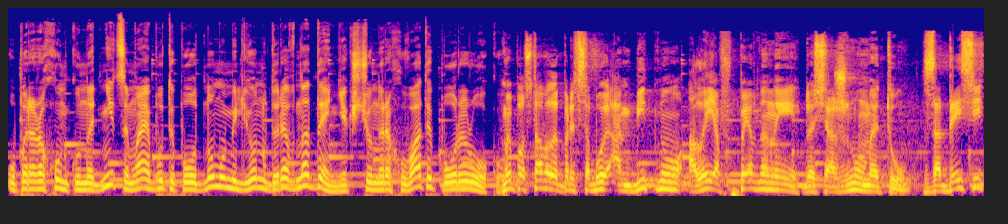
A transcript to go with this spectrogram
У перерахунку на дні це має бути по одному мільйону дерев на день, якщо не рахувати пори року. Ми поставили перед собою амбітну, але я впевнений досяжну мету за 10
